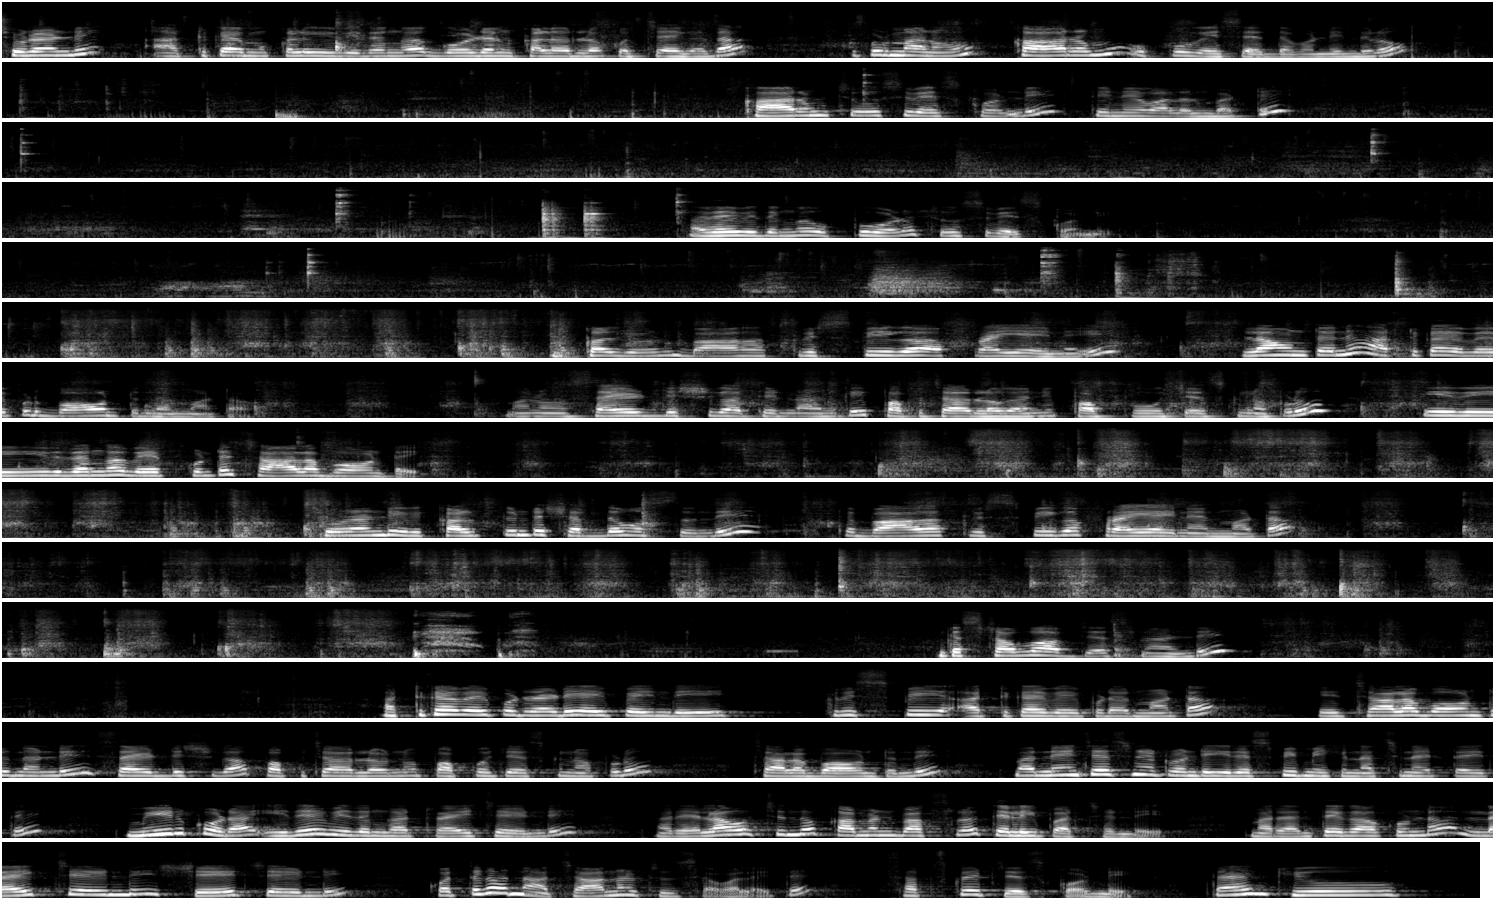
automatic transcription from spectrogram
చూడండి అరటికాయ ముక్కలు ఈ విధంగా గోల్డెన్ కలర్లోకి వచ్చాయి కదా. ఇప్పుడు మనం కారము ఉప్పు వేసేద్దామండి ఇందులో. కారం చూసి వేసుకోండి తినే వాళ్ళని బట్టి. అదేవిధంగా ఉప్పు కూడా చూసి వేసుకోండి. ముక్కలు చూడండి బాగా క్రిస్పీగా ఫ్రై అయినాయి. ఇలా ఉంటేనే అరటికాయ వేపుడు బాగుంటుందన్నమాట. మనం సైడ్ డిష్గా తినడానికి పప్పుచారులో కానీ పప్పు చేసుకున్నప్పుడు ఇవి ఈ విధంగా వేపుకుంటే చాలా బాగుంటాయి. చూడండి ఇవి కలుపుతుంటే శబ్దం వస్తుంది. బాగా క్రిస్పీగా ఫ్రై అయినాయి అనమాట ఇంకా స్టవ్ ఆఫ్ చేస్తున్నా అండి. అరటికాయ వేపుడు రెడీ అయిపోయింది. క్రిస్పీ అరటికాయ వేపుడు అనమాట ఇది చాలా బాగుంటుందండి. సైడ్ డిష్గా పప్పుచారులోను పప్పు చేసుకున్నప్పుడు చాలా బాగుంటుంది. మరి నేను చేసినటువంటి ఈ రెసిపీ మీకు నచ్చినట్టయితే మీరు కూడా ఇదే విధంగా ట్రై చేయండి. మరి ఎలా వచ్చిందో కామెంట్ బాక్స్లో తెలియపరచండి. మరి అంతేకాకుండా లైక్ చేయండి షేర్ చేయండి. కొత్తగా నా ఛానల్ చూసే వాళ్ళైతే సబ్స్క్రైబ్ చేసుకోండి. Thank you.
